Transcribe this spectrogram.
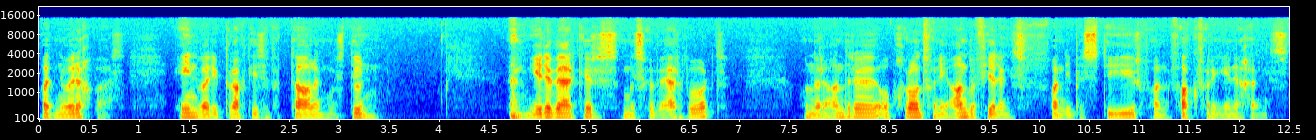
wat nodig was en wat die praktiese vertaling moes doen. 'n medewerkers moes gewerf word onder andere op grond van die aanbevelings van die bestuur van vakverenigings.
